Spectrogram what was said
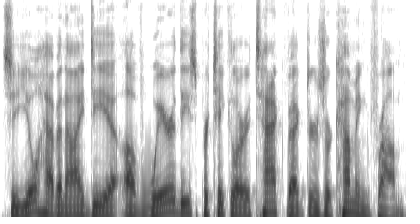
so you'll have an idea of where these particular attack vectors are coming from.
